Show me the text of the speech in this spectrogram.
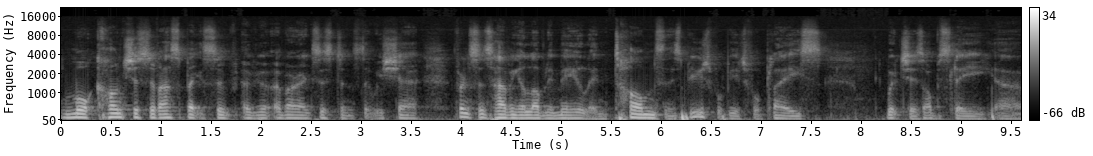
more conscious of aspects of, of, of our existence that we share. For instance, having a lovely meal in Tom's in this beautiful, beautiful place, which is obviously uh,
